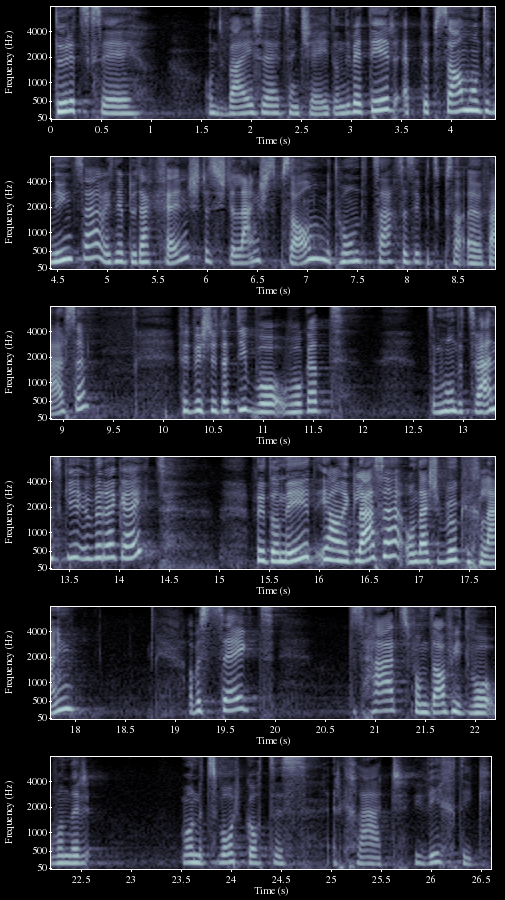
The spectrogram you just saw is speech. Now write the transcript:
durchzusehen und weise zu entscheiden. Und ich werde dir den Psalm 119, ich weiß nicht, ob du den kennst, das ist der längste Psalm mit 176 äh, Versen. Vielleicht bist du der Typ, der gerade zum 120 übergeht. Vielleicht auch nicht. Ich habe ihn gelesen und er ist wirklich lang. Aber es zeigt das Herz von David, wo, wo, er, wo er das Wort Gottes erklärt, wie wichtig,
